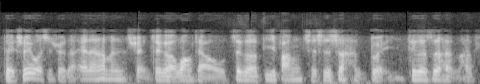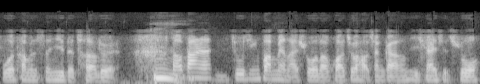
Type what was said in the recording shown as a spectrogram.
对，所以我是觉得 a l 他们选这个旺角这个地方其实是很对，这个是很很符合他们生意的策略。嗯然后当然租金方面来说的话，就好像刚刚一开始说，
